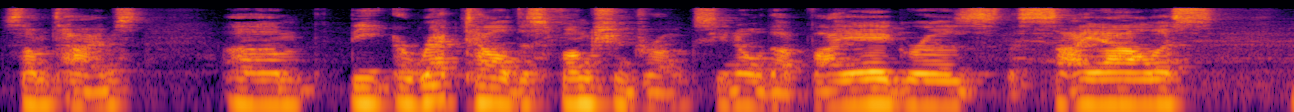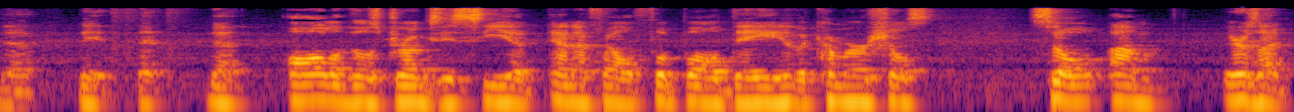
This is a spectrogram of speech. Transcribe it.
sometimes, um, the erectile dysfunction drugs, you know, the Viagra's, the Cialis, the, the, the, the, all of those drugs you see at NFL football day, the commercials. So um, there's a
